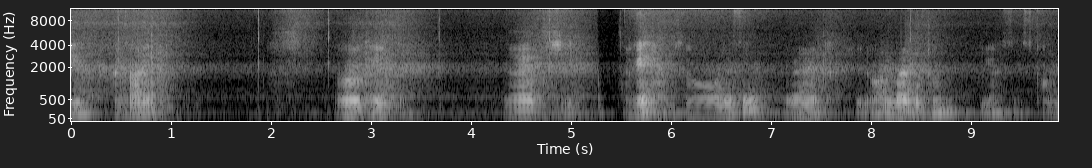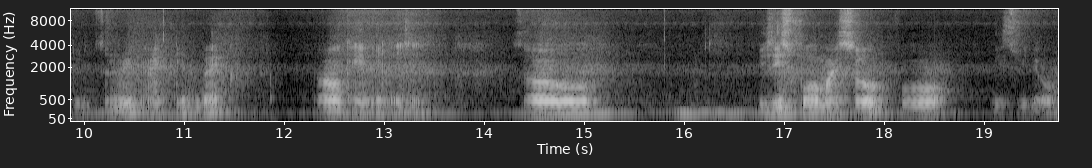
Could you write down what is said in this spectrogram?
Okay, I got it. Okay, let's see. Okay, so that's it. When I hit on back button, yes, it's come to dictionary. I hit back. Okay, it is it. So this is for my show for this video.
